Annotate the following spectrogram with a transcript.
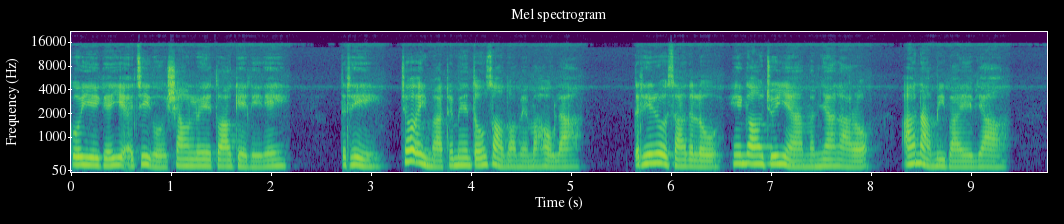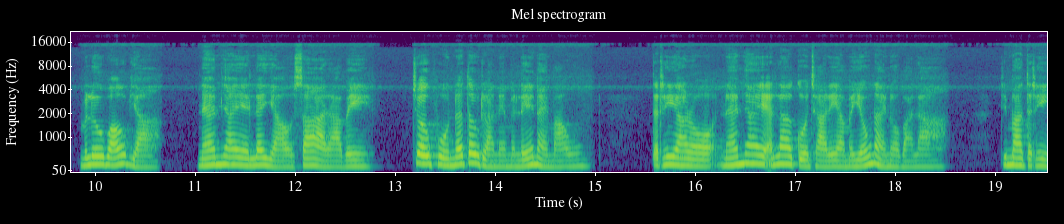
ကိုရီကဲရဲ့အကြည့်ကိုရှောင်လွဲသွားခဲ့လေတယ်။တတိကျုပ်အိမ်မှာထမင်းသုံးဆောင်သွားမယ်မဟုတ်လား။တတိတို့စားသလိုဟင်းကောင်းကျွေးရံမများလာတော့အားနာမိပါရဲ့ဗျာ။မလိုပါဘူးဗျာ။နမ်းမြရဲ့လက်ရာကိုစားရတာပဲ။ကျုပ်ဖို့နှက်တုတ်တာနဲ့မလဲနိုင်ပါဘူး။ တတိကတော့နမ်းမြရဲ့အလှကွန်ချာတွေကမယုံနိုင်တော့ပါလား။ဒီမှာတတိ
